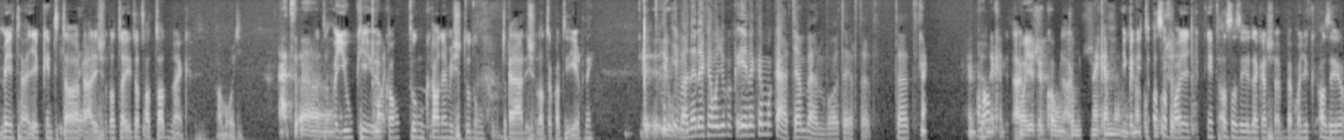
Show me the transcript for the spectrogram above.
Miért egyébként itt a reális adataidat adtad meg? Amúgy. Hát, hát a UK accountunkra nem is tudunk reális adatokat írni. Hát nyilván, de nekem mondjuk én nekem a kártyám benn volt, érted? Tehát... Aha, nekem magyar accountom, nekem nem Igen, itt az a baj egyébként, az az érdekesebben, mondjuk azért,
